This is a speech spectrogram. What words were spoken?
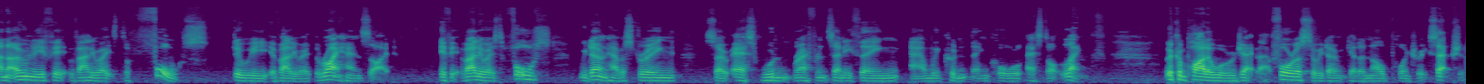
and only if it evaluates to false do we evaluate the right-hand side. If it evaluates to false, we don't have a string, so s wouldn't reference anything, and we couldn't then call s.length. The compiler will reject that for us, so we don't get a null pointer exception.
